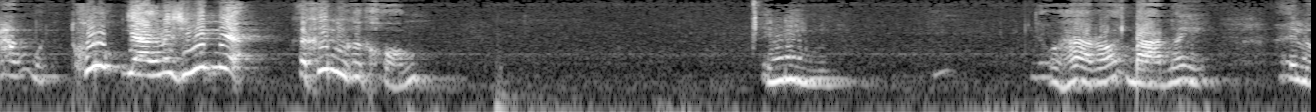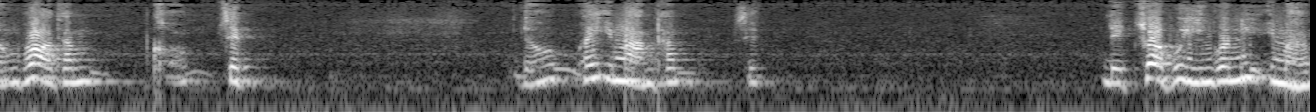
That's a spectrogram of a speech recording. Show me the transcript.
พังหมด ทุกอย่างในชีวิตเนี่ย ก็ขึ้นอยู่กับของไอ้นี่มันเดี๋ยวห้าร้อยบาทให้ให้หลวงพ่อทำของเสร็จ เดี๋ยวให้อิหมามทำเสร็จ เด็กชอบผู้หญิงคนนี้อิหมาม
